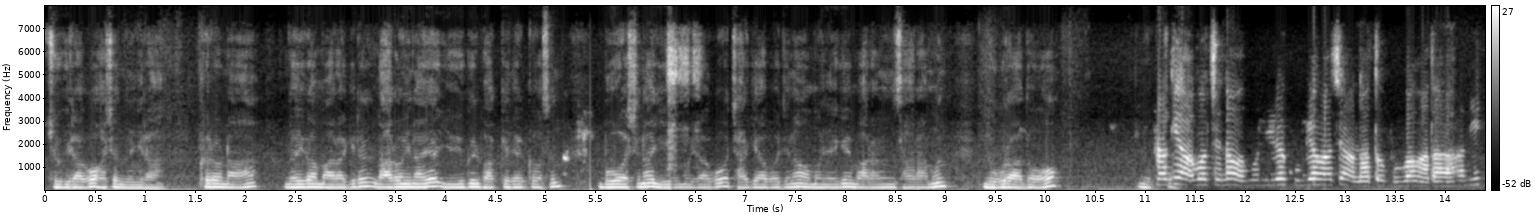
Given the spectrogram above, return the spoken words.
죽이라고 하셨느니라. 그러나 너희가 말하기를 나로 인하여 유익을 받게 될 것은 무엇이나 이름이라고 자기 아버지나 어머니에게 말하는 사람은 누구라도 자기 아버지나 어머니를 공경하지 않아도 무방하다 하니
